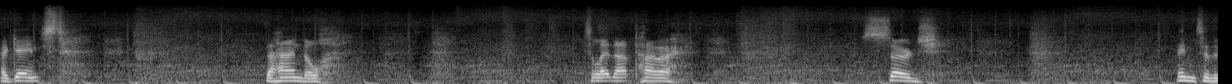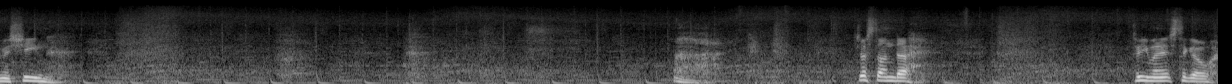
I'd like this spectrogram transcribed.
against the handle to let that power surge into the machine. Just under three minutes to go.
